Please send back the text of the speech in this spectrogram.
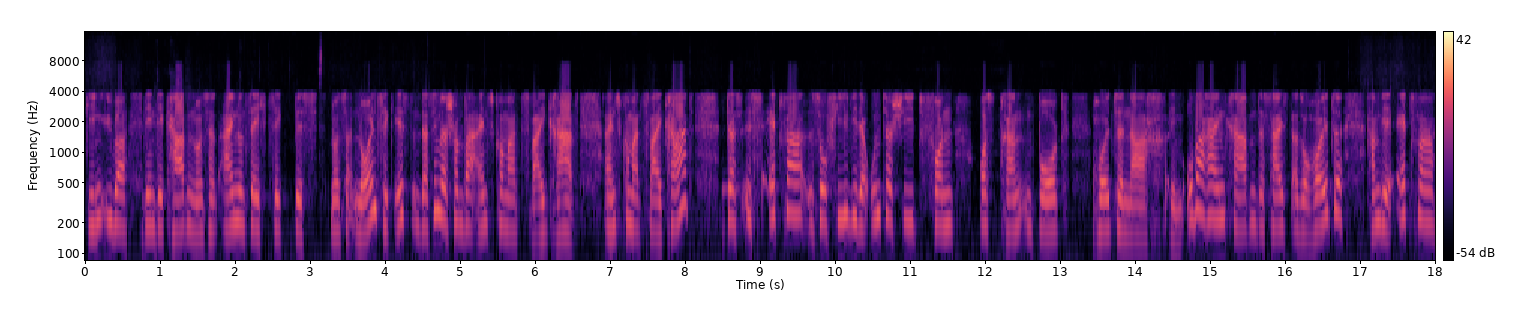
gegenüber den Dekaden 1961 bis 1990 ist. Und da sind wir schon bei 1,2 Grad. 1,2 Grad, das ist etwa so viel wie der Unterschied von Ostbrandenburg heute nach dem Oberrheingraben. Das heißt also, heute haben wir etwa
